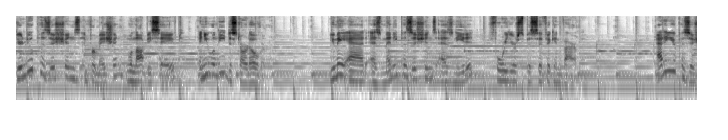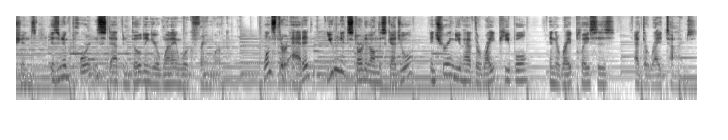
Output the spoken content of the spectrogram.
your new position's information will not be saved, and you will need to start over. You may add as many positions as needed for your specific environment. Adding your positions is an important step in building your When I Work framework. Once they're added, you can get started on the schedule, ensuring you have the right people in the right places at the right times.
